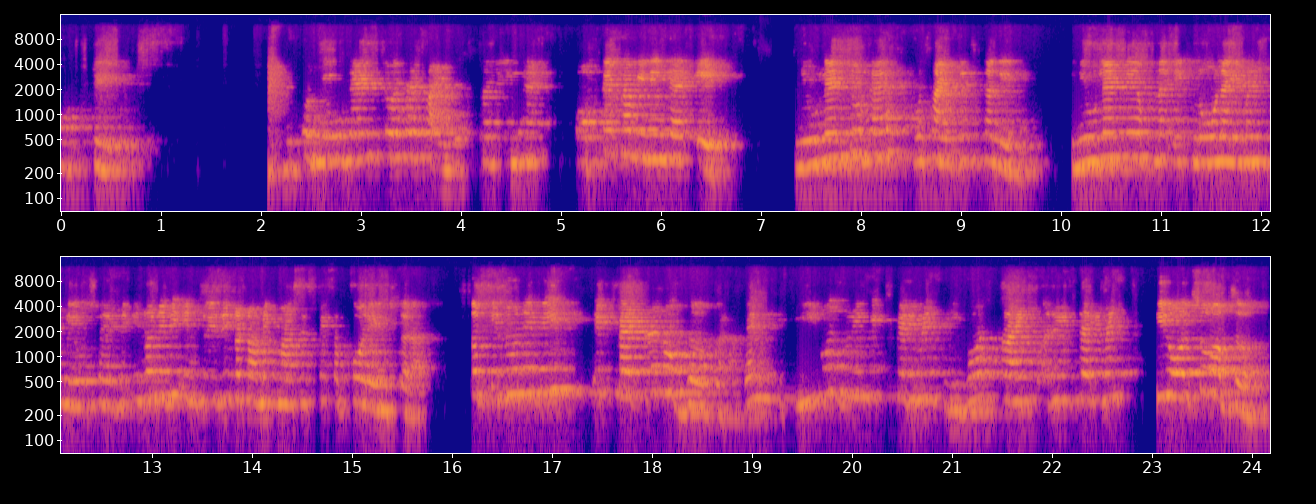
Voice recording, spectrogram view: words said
optics. देखो न्यूलैंड जो है साइंटिस्ट का नेम है. ऑप्टिक का मीनिंग है एट न्यूलैंड जो है, वो साइंटिस्ट का नेम है. न्यूलैंड ने अपना एक नोन एलिमेंट थे उस टाइम पे इन्होंने भी इंक्रीजिंग एटॉमिक मासेस पे सबको अरेंज करा। तो इन्होंने भी एक पैटर्न ऑब्ज़र्व करा। When he was doing experiment he was trying to arrange the element he also observe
